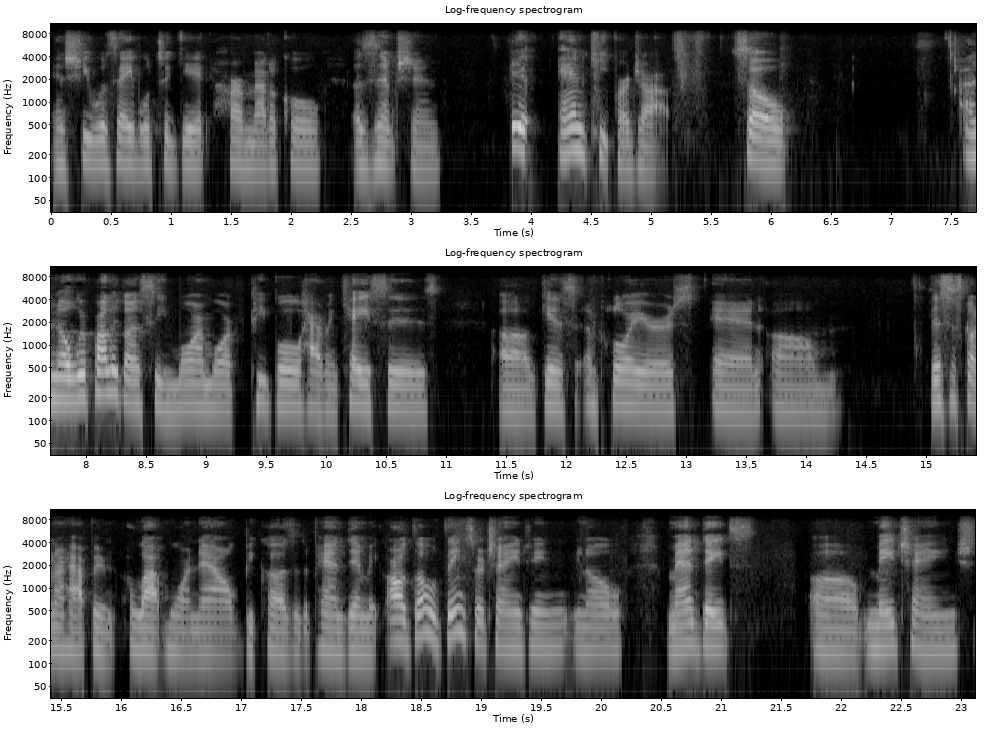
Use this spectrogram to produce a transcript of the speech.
and she was able to get her medical exemption it, and keep her job. So I know we're probably going to see more and more people having cases uh, against employers and um, this is going to happen a lot more now because of the pandemic. Although things are changing, you know, mandates uh, may change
